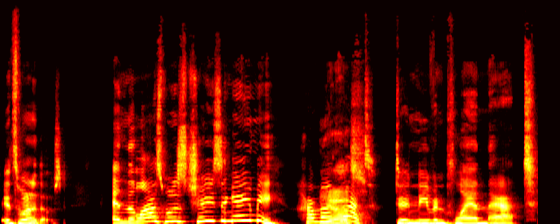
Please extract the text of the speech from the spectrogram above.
It's one of those. And the last one is Chasing Amy. How about Yes. that? Didn't even plan that.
